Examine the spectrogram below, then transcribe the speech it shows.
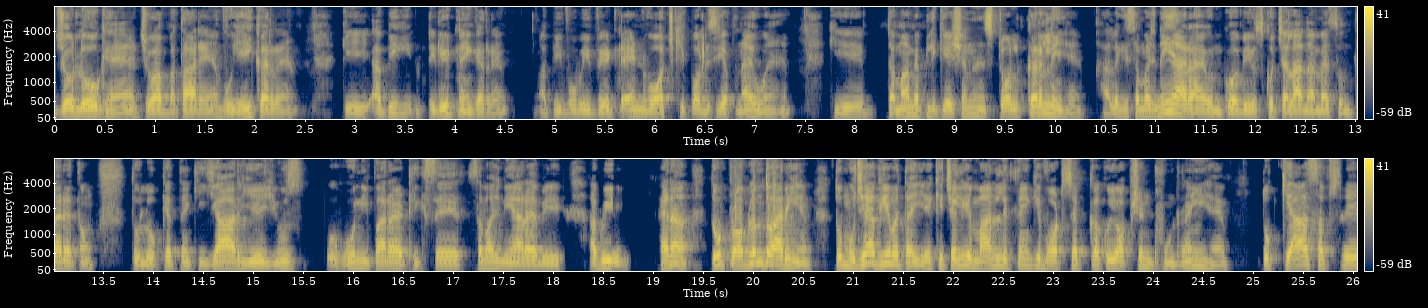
जो लोग हैं, जो आप बता रहे हैं, वो यही कर रहे हैं कि अभी डिलीट नहीं कर रहे हैं। अभी वो भी वेट एंड वॉच की पॉलिसी अपनाए हुए हैं कि तमाम एप्लीकेशन इंस्टॉल कर ली हैं। हालाँकि समझ नहीं आ रहा है उनको अभी, उसको चलाना मैं सुनता रहता हूँ। तो लोग कहते हैं कि यार, ये यूज़ हो नहीं पा रहा है ठीक से, समझ नहीं आ रहा है अभी अभी, है ना? तो प्रॉब्लम तो आ रही है। तो मुझे आप ये बताइए कि चलिए मान लेते हैं कि व्हाट्सएप का कोई ऑप्शन ढूंढ रही है तो क्या सबसे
